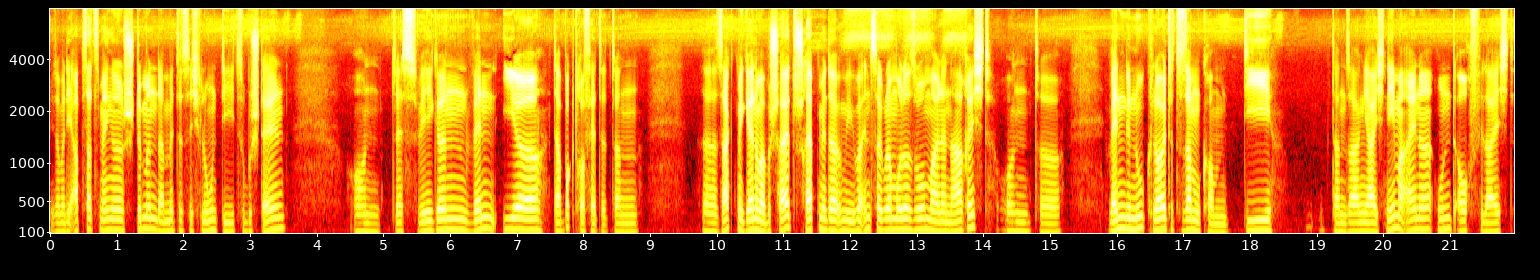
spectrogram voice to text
ich sag mal, die Absatzmenge stimmen, damit es sich lohnt, die zu bestellen. Und deswegen, wenn ihr da Bock drauf hättet, dann äh, sagt mir gerne mal Bescheid. Schreibt mir da irgendwie über Instagram oder so mal eine Nachricht. Und äh, wenn genug Leute zusammenkommen, die dann sagen, ja, ich nehme eine und auch vielleicht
